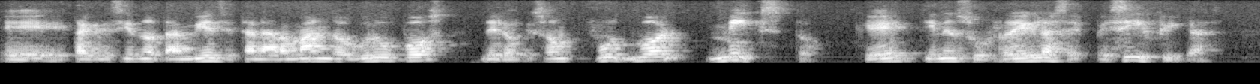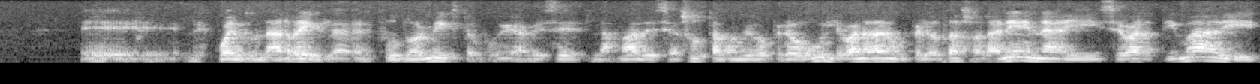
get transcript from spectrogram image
Eh, está creciendo también, se están armando grupos de lo que son fútbol mixto, que tienen sus reglas específicas. Eh, les cuento una regla del fútbol mixto, porque a veces las madres se asustan cuando digo, pero uy, le van a dar un pelotazo a la nena y se va a lastimar y,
